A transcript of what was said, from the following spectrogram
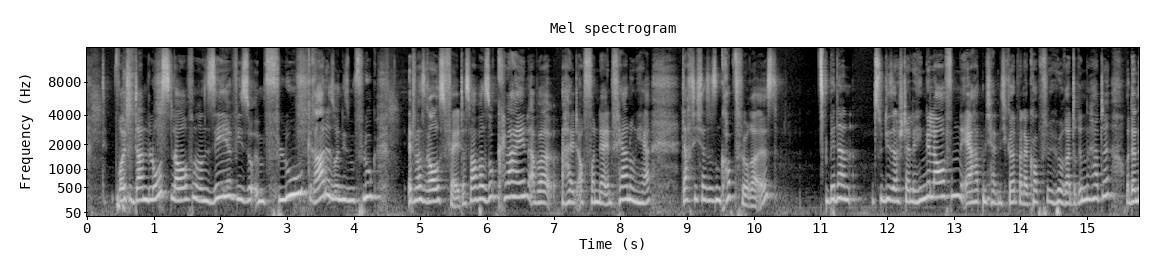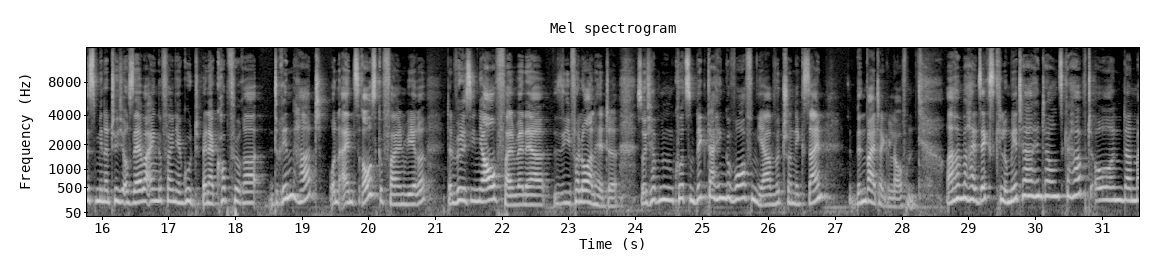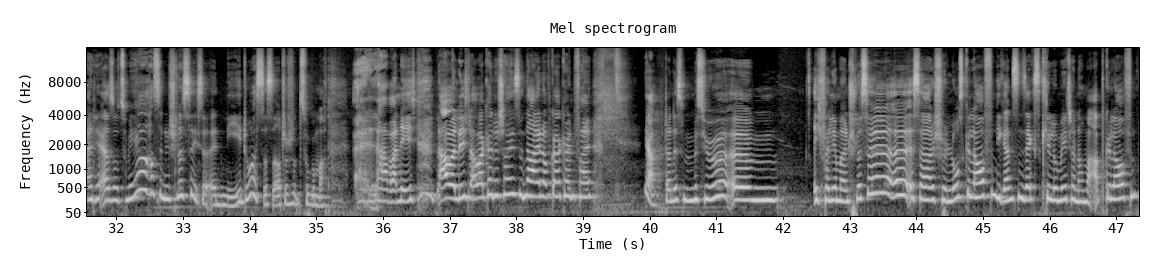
wollte dann loslaufen und sehe, wie so im Flug, gerade so in diesem Flug, etwas rausfällt. Das war aber so klein, aber halt auch von der Entfernung her, dachte ich, dass es ein Kopfhörer ist. Bin dann zu dieser Stelle hingelaufen. Er hat mich halt nicht gehört, weil er Kopfhörer drin hatte. Und dann ist mir natürlich auch selber eingefallen, ja gut, wenn er Kopfhörer drin hat und eins rausgefallen wäre, dann würde es ihm ja auffallen, wenn er sie verloren hätte. So, ich habe einen kurzen Blick dahin geworfen. Ja, wird schon nichts sein bin weitergelaufen. Dann haben wir halt sechs Kilometer hinter uns gehabt und dann meinte er so zu mir, ja, hast du den Schlüssel? Ich so, äh, nee, du hast das Auto schon zugemacht. Äh, laber nicht, laber nicht, laber keine Scheiße, nein, auf gar keinen Fall. Ja, dann ist Monsieur, ähm, ich verliere meinen Schlüssel, äh, ist er schön losgelaufen, die ganzen sechs Kilometer nochmal abgelaufen.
